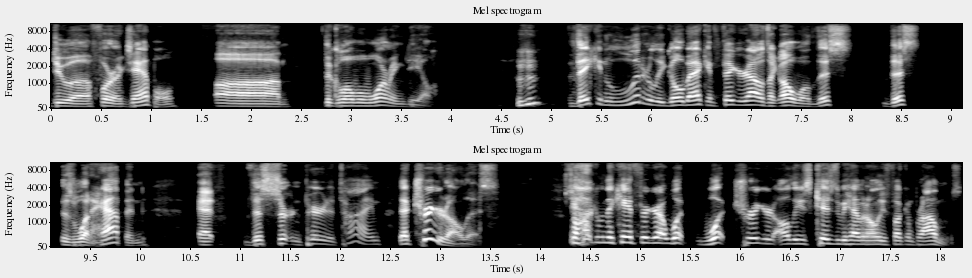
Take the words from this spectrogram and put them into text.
do a for example, um, the global warming deal. Mhm. They can literally go back and figure out. It's like, oh well, this this is what happened at this certain period of time that triggered all this. So how come they can't figure out what what triggered all these kids to be having all these fucking problems?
